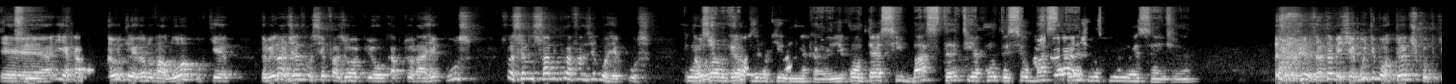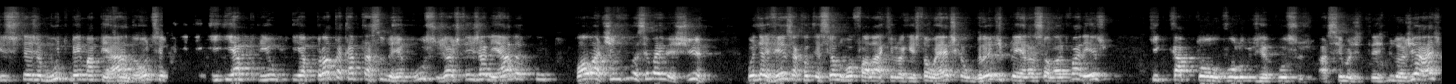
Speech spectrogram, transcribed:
é, e acabam não entregando valor, porque também não adianta você fazer um IPO capturar recurso se você não sabe o que vai fazer com o recurso. Então, não sabe o que vai fazer aquilo, né, cara? E acontece bastante e aconteceu bastante no período recente, né? Exatamente, é muito importante, desculpa, que isso esteja muito bem mapeado, onde você, e, e, a, e, a, própria captação de recursos já esteja alinhada com qual ativo que você vai investir. Muitas vezes aconteceu, não vou falar aqui uma questão ética, um grande player nacional de varejo, que captou o volume de recursos acima de 3 milhões de reais,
